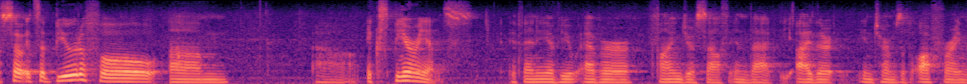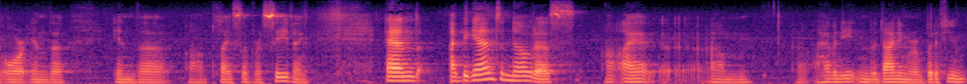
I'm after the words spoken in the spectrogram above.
so it's a beautiful um, uh, experience if any of you ever find yourself in that, either in terms of offering or in the in the uh, place of receiving. And I began to notice, uh, I, uh, um, I haven't eaten in the dining room, but if you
